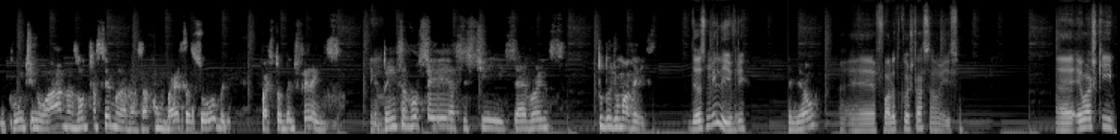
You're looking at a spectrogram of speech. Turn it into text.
e continuar nas outras semanas a conversa sobre faz toda a diferença. Pensa você assistir Severance tudo de uma vez. Deus me livre. Entendeu? É fora de costação isso. É, eu acho que.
